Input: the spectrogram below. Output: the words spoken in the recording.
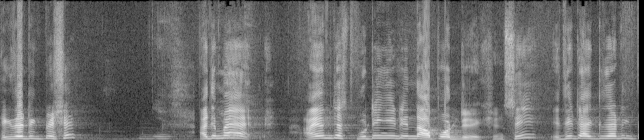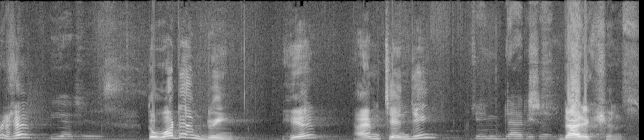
Exerting pressure? Yes. Ajay, मैं- I am just putting it in the upward direction. See, is it exerting pressure? Yes. Yes. So, what I am doing here, I am changing Change direction. directions.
